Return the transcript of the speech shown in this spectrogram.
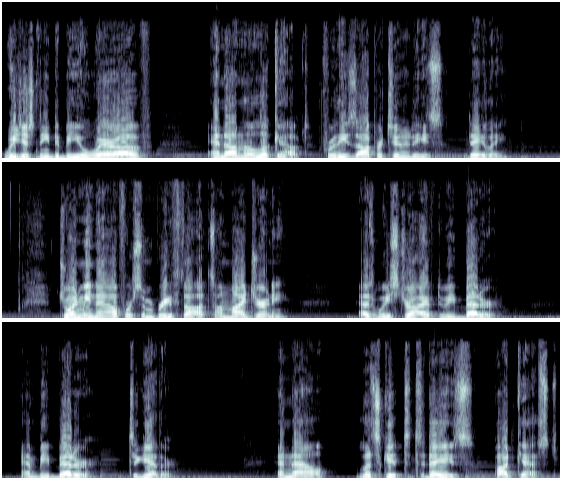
We just need to be aware of and on the lookout for these opportunities daily. Join me now for some brief thoughts on my journey as we strive to be better and be better together. And now, let's get to today's podcast.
